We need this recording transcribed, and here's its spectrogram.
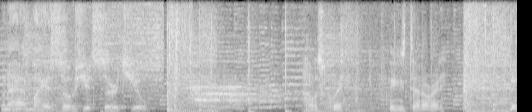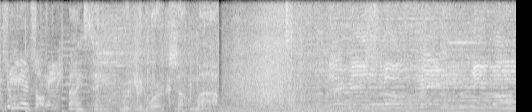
When I'm gonna have my associates search you. That was quick. Think he's dead already? Get your hands off me! I think we could work something out. There is no rain, keep on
